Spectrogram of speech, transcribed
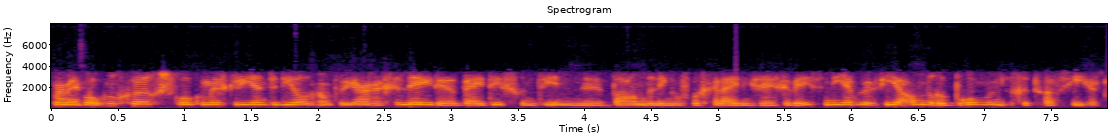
Maar we hebben ook nog uh, gesproken met cliënten die al een aantal jaren geleden... bij Different in behandeling of begeleiding zijn geweest. En die hebben we via andere bronnen getraceerd.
